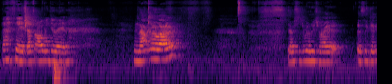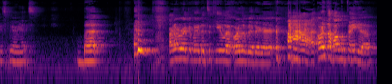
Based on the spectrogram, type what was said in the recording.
That's it. That's all we're doing. Not gonna lie. Y'all should really try it. It's a good experience. But I don't recommend the tequila or the vinegar or the jalapeno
